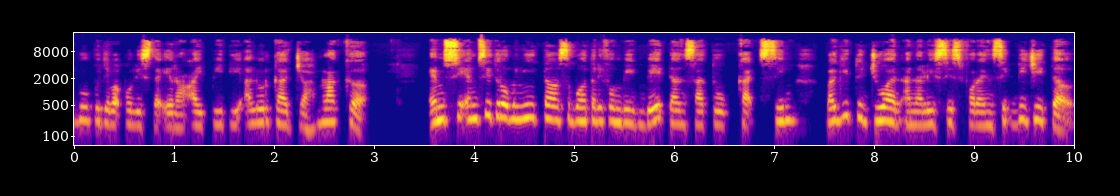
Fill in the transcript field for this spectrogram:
Ibu Pejabat Polis Daerah IPD Alur Gajah, Melaka. MCMC turut menyita sebuah telefon bimbit dan satu kad SIM bagi tujuan analisis forensik digital.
